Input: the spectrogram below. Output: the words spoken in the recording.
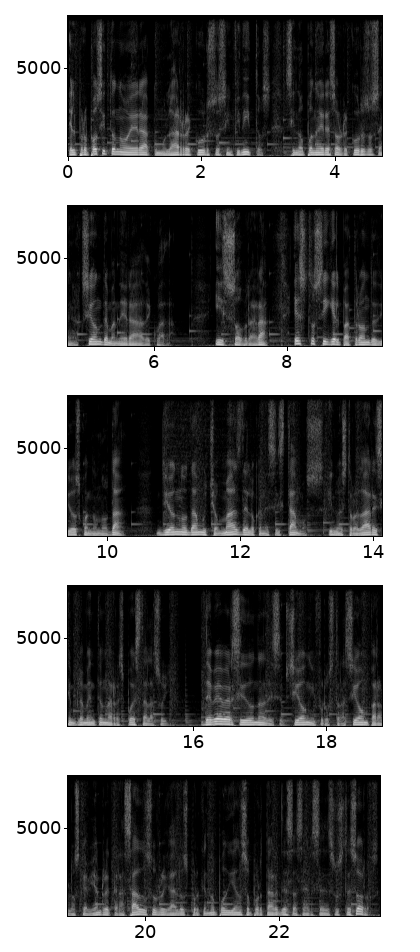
El propósito no era acumular recursos infinitos, sino poner esos recursos en acción de manera adecuada. Y sobrará. Esto sigue el patrón de Dios cuando nos da. Dios nos da mucho más de lo que necesitamos y nuestro dar es simplemente una respuesta a la suya. Debe haber sido una decepción y frustración para los que habían retrasado sus regalos porque no podían soportar deshacerse de sus tesoros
